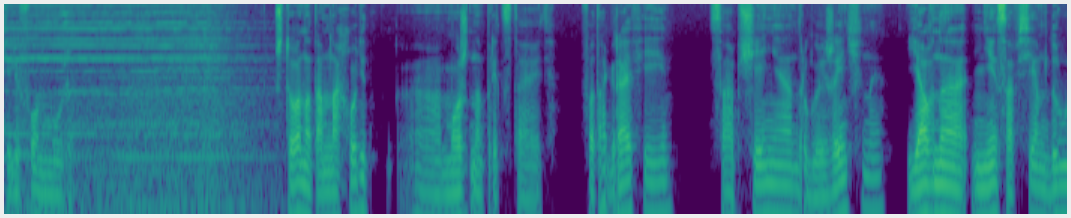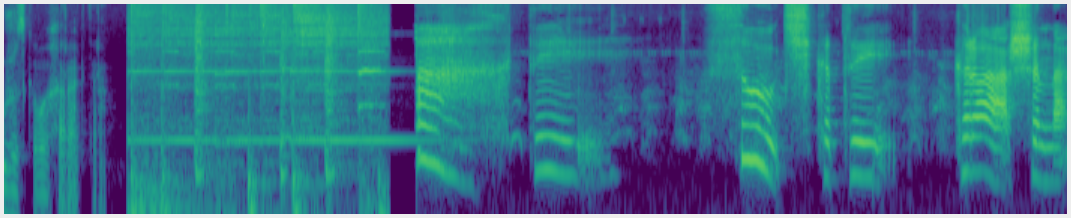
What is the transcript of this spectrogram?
телефон мужа. Что она там находит, э, можно представить. Фотографии, сообщения другой женщины, явно не совсем дружеского характера. Ах ты, сучка ты, крашена.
